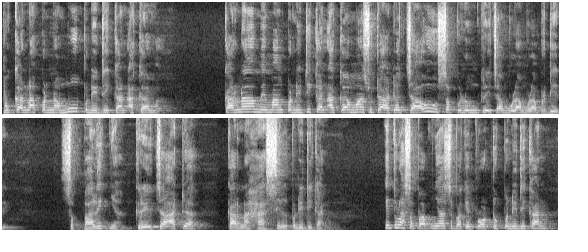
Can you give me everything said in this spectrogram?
bukanlah penemu pendidikan agama. Karena memang pendidikan agama sudah ada jauh sebelum gereja mula-mula berdiri. Sebaliknya, gereja ada karena hasil pendidikan. Itulah sebabnya sebagai produk pendidikan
